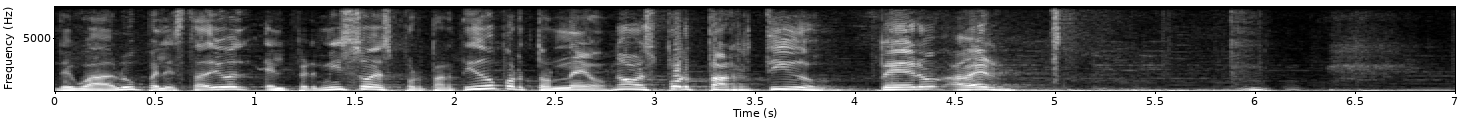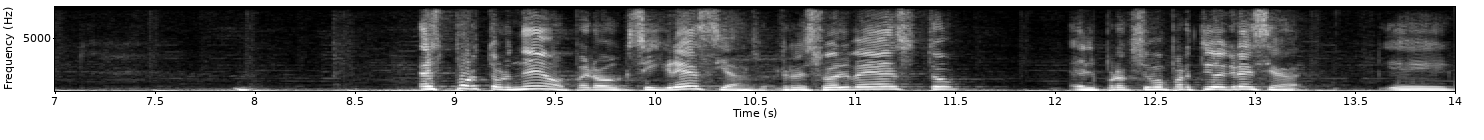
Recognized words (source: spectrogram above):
de Guadalupe? El estadio, el, permiso es por partido o por torneo? No, es por partido, pero a ver, es por torneo, pero si Grecia resuelve esto, el próximo partido de Grecia, eh,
